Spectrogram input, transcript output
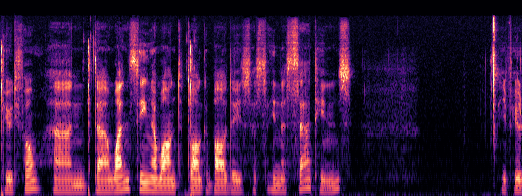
Beautiful. And uh, one thing I want to talk about is in the settings. If you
